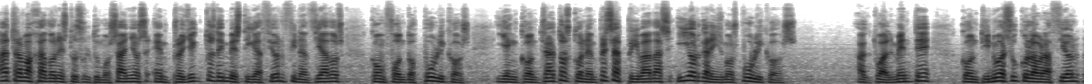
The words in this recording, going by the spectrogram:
ha trabajado en estos últimos años en proyectos de investigación financiados con fondos públicos y en contratos con empresas privadas y organismos públicos. Actualmente continúa su colaboración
